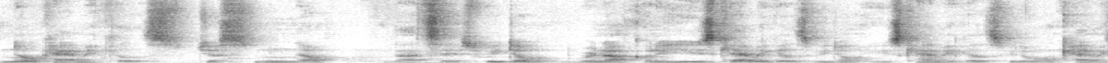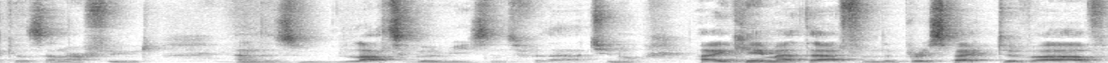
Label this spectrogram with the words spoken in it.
no chemicals. Just no. That's it. We don't. We're not going to use chemicals. We don't use chemicals. We don't want chemicals in our food, and there's lots of good reasons for that. You know, I came at that from the perspective of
